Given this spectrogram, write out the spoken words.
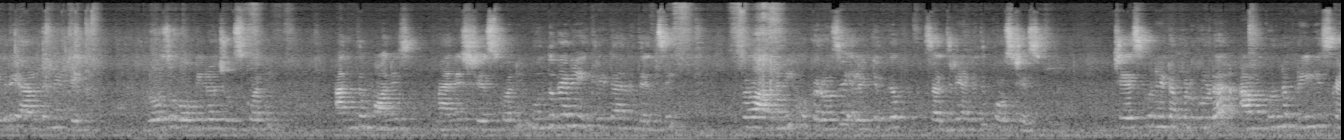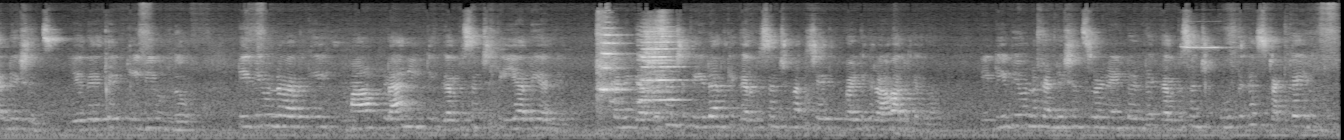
ఎవ్రీ ఆల్టర్నేట్ డే రోజు ఓపీలో చూసుకొని అంత మానేజ్ మేనేజ్ చేసుకొని ముందుగానే ఎక్రిటా అని తెలిసి సో ఆమెని ఒకరోజు ఎలక్టివ్గా సర్జరీ అనేది పోస్ట్ చేసుకున్నాను చేసుకునేటప్పుడు కూడా ఆమెకున్న ప్రీవియస్ కండిషన్స్ ఏదైతే టీబీ ఉందో టీబీ ఉన్న వాళ్ళకి మా ప్లాన్ ఏంటి? గర్భసంచి తీయాలి అనేది కానీ గర్భసంచి తీయడానికి గర్భసంచి నాకు చేతికి బయటికి రావాలి కదా. ఈ టీబీ ఉన్న కండిషన్స్లో ఏంటంటే గర్భసంచి పూర్తిగా స్టక్ అయి ఉంటుంది.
